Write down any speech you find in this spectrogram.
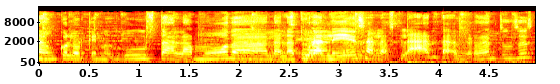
a un color que nos gusta, a la moda, a la naturaleza, a las plantas, ¿verdad? Entonces,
